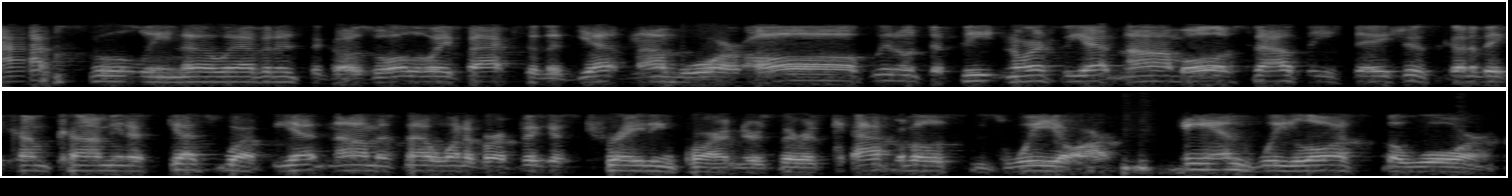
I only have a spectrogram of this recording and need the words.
absolutely no evidence that goes all the way back to the Vietnam War. Oh, if we don't defeat North Vietnam, all of Southeast Asia is going to become communist. Guess what? Vietnam is now one of our biggest trading partners. They're as capitalist as we are, and we lost the war.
